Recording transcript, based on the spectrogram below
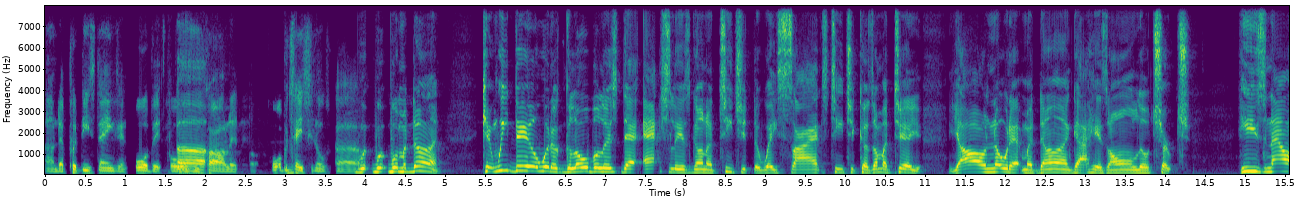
um, that put these things in orbit, or Uh, we call it orbitational. Uh, with Madon, can we deal with a globalist that actually is gonna teach it the way science teach it? Because I'm gonna tell you, y'all know that Madon got his own little church. He's now.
